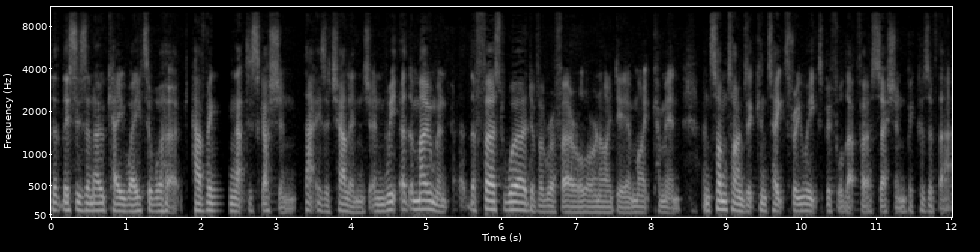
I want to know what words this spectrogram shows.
that this is an okay way to work, having that discussion, that is a challenge. And we at the moment, the first word of a referral or an idea might come in, and sometimes it can take three weeks before that first session because of that.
